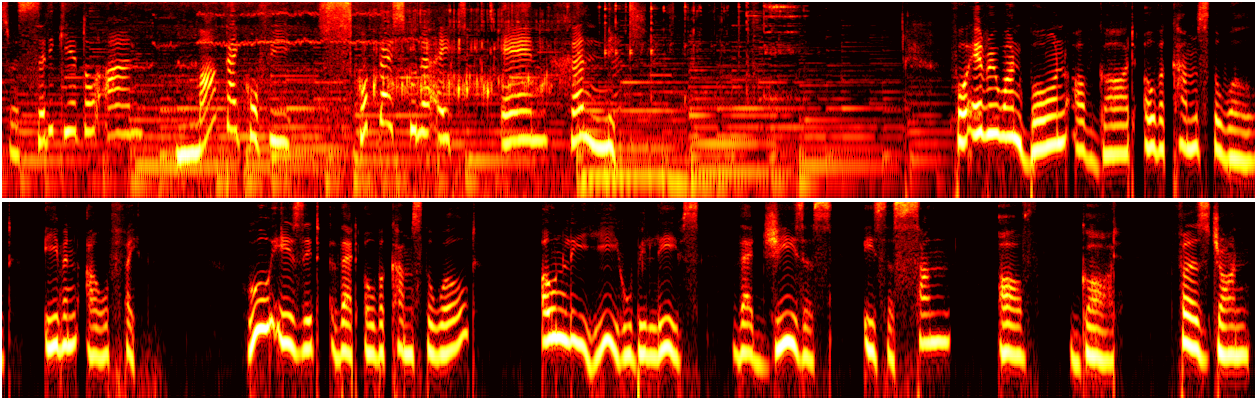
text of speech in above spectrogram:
So sit die ketel aan, maak koffie, skop skoene uit en geniet. For everyone born of God overcomes the world, even our faith. Who is it that overcomes the world? Only he who believes that Jesus is the Son of God. 1 John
